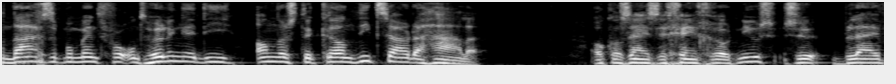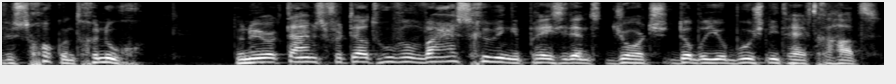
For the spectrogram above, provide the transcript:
Vandaag is het moment voor onthullingen die anders de krant niet zouden halen. Ook al zijn ze geen groot nieuws, ze blijven schokkend genoeg. De New York Times vertelt hoeveel waarschuwingen president George W. Bush niet heeft gehad.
